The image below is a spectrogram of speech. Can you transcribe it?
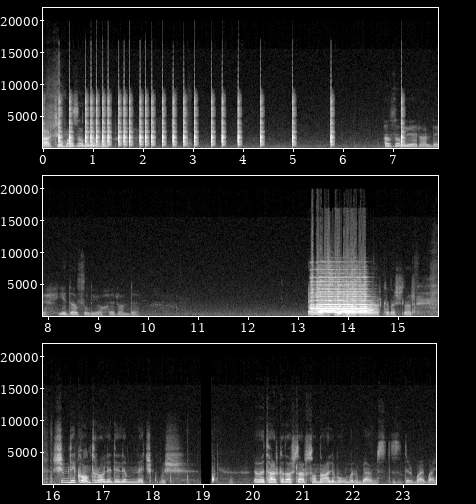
artıyor mu azalıyor mu? Azalıyor herhalde. 7 azalıyor herhalde. Evet 7 azalıyor arkadaşlar. Şimdi kontrol edelim ne çıkmış. Evet arkadaşlar son hali bu. Umarım beğenmişsinizdir. Bay bay.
